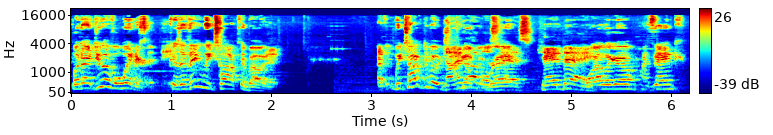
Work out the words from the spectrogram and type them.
But I do have a winner because I think we talked about it. I- We talked about G Nine Gundam, levels, right? guys. A while ago, I think.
